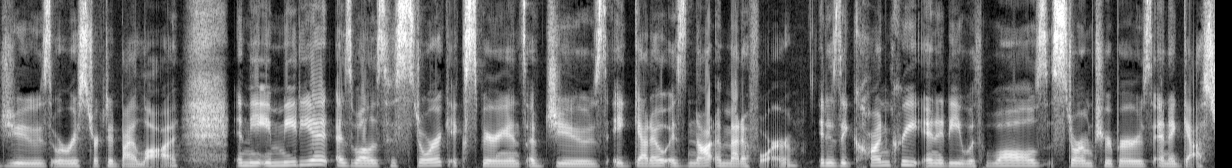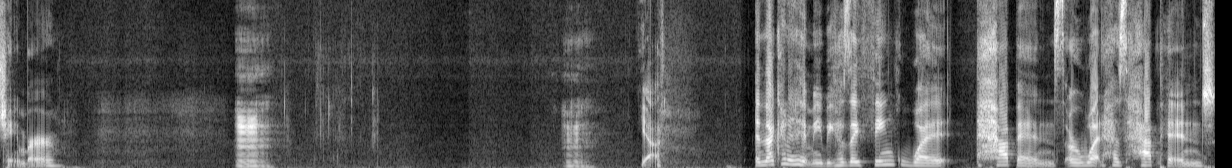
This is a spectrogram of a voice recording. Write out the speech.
Jews were restricted by law. In the immediate as well as historic experience of Jews, a ghetto is not a metaphor. It is a concrete entity with walls, stormtroopers, and a gas chamber. Mm. Mm. Yeah. And that kind of hit me because I think what happens or what has happened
